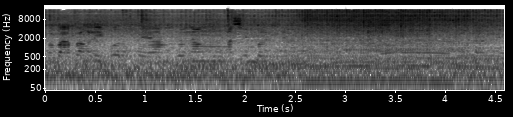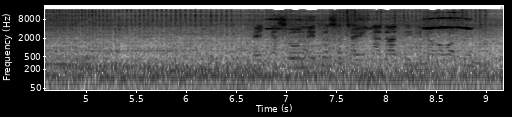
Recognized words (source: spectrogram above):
Mababang labor, kaya doon ang assemble niya. Kahit nga Sony ito sa China dati ginagawa doon.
